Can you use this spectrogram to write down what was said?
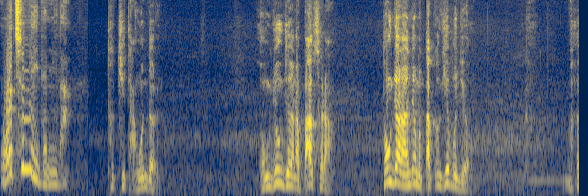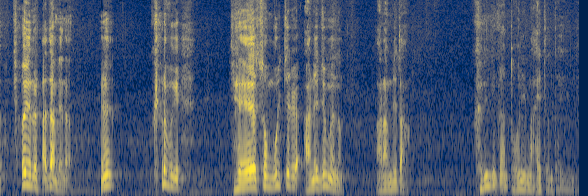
5천 명이 됩니다. 특히 당원들 공중전화 박스랑 동전 안 되면 딱 끊겨보죠. 뭐 표현을 하자면은 예? 그러면 계속 물질을 안 해주면은 안 합니다. 그러니까 돈이 많이 든다 이겁니다.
